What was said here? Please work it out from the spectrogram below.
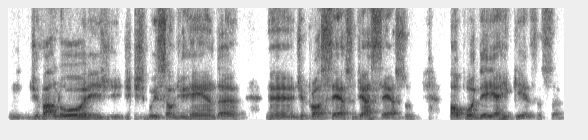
de valores, de distribuição de renda, né, de processo de acesso ao poder e à riqueza. Sabe?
